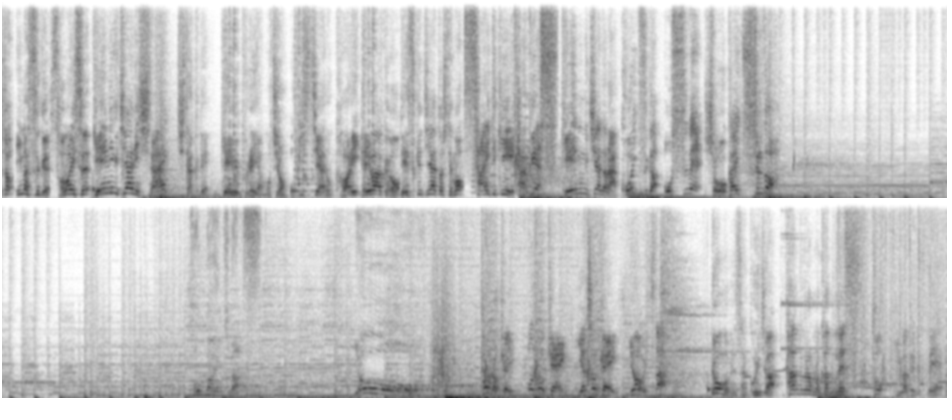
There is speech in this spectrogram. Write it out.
ちょっと、今すぐ、その椅子、ゲーミングチェアにしない？自宅でゲームプレイはもちろん、オフィスチェアの代わり、テレワークのデスクチェアとしても最適。格安。ゲーミングチェアなら、こいつがおすすめ。紹介するぞ。本番いきます。よカメラ OK 音 OK 役者 OK よー。いスタート。どうも皆さんこんにちは。監督ラボの監督です。というわけでですね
